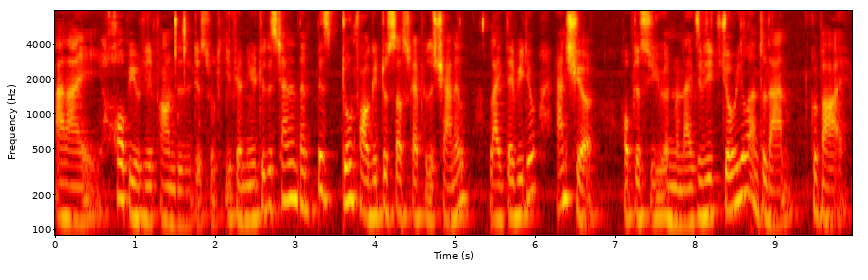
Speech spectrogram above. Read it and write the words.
and I hope you really found this video useful. If you're new to this channel then please don't forget to subscribe to the channel, like the video and share. Hope to see you in my next video tutorial. Until then, goodbye.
